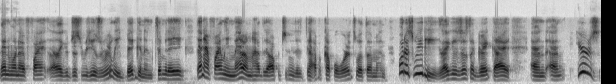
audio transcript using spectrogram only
Then when I find like just he was really big and intimidating. Then I finally met him, had the opportunity to have a couple words with him, and what a sweetie! Like he's just a great guy. And and here's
